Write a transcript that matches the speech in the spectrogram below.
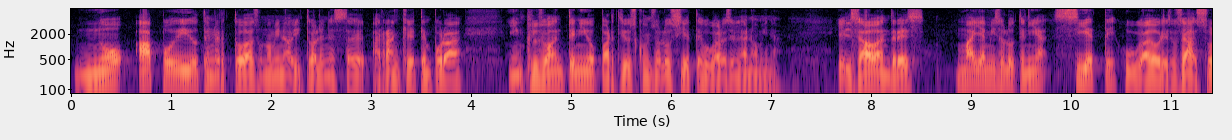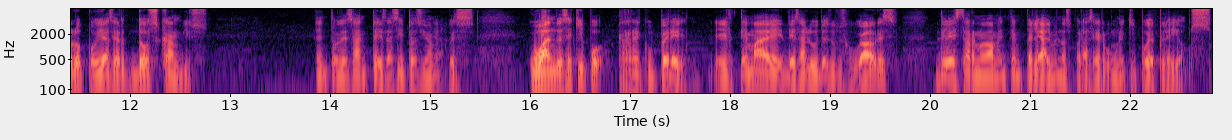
No ha podido tener toda su nómina habitual en este arranque de temporada. Incluso han tenido partidos con solo siete jugadores en la nómina. El sábado, Andrés, Miami solo tenía siete jugadores, o sea, solo podía hacer dos cambios. Entonces, ante esa situación, pues cuando ese equipo recupere el tema de, salud de sus jugadores, debe estar nuevamente en pelea al menos para hacer un equipo de playoffs.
